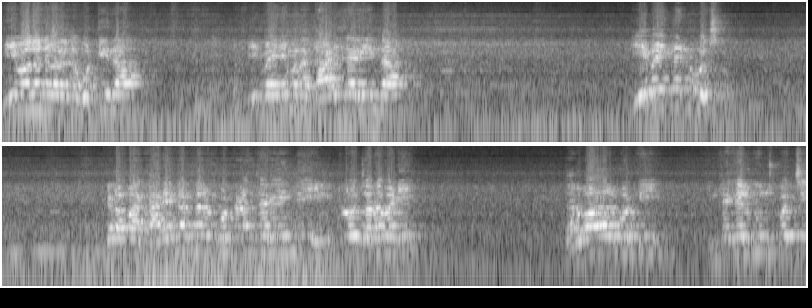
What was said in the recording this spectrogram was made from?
మీ వల్ల ఎవరైనా కొట్టిరా మీ పైన ఏమైనా దాడి జరిగిందా? ఏమైందని నువ్వు వచ్చినావు? ఇక్కడ మా కార్యకర్తలను కొట్టడం జరిగింది. ఇంట్లో జొరబడి దర్వాజాలు కొట్టి ఇంటికెళ్ళి గుంజుకొచ్చి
